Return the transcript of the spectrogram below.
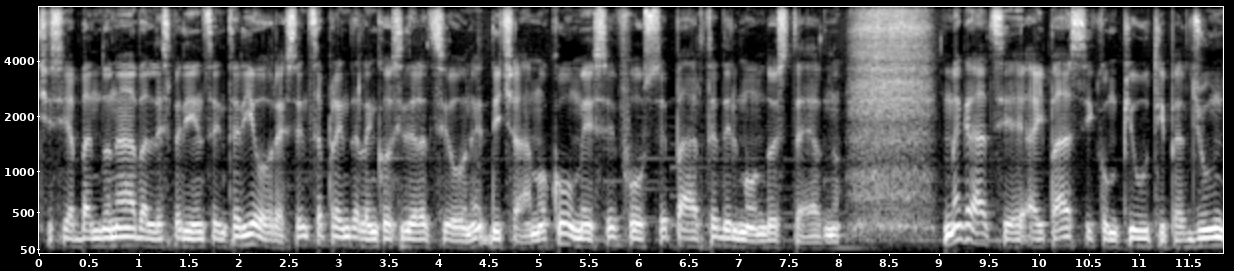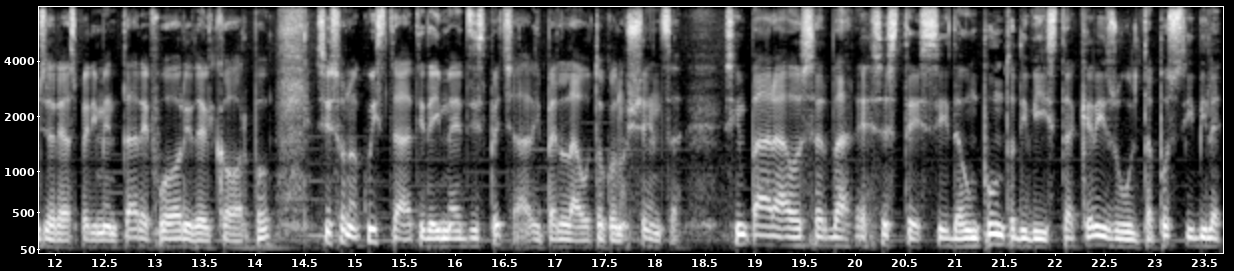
Ci si abbandonava all'esperienza interiore senza prenderla in considerazione, diciamo, come se fosse parte del mondo esterno ma grazie ai passi compiuti per giungere a sperimentare fuori del corpo, si sono acquistati dei mezzi speciali per l'autoconoscenza. Si impara a osservare se stessi da un punto di vista che risulta possibile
